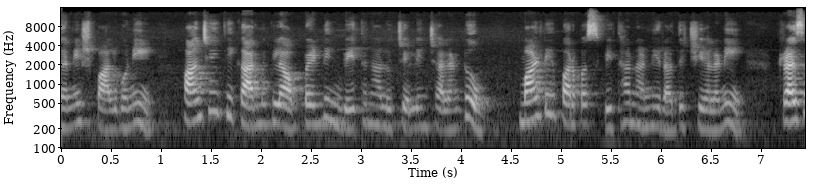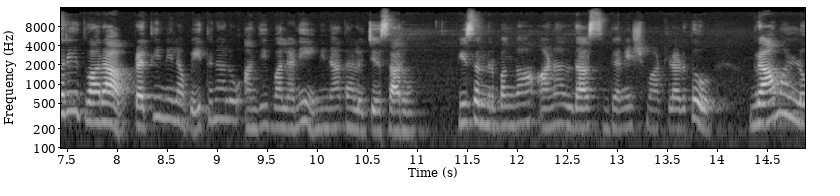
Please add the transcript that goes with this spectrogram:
గణేష్ పాల్గొని పంచాయతీ కార్మికుల పెండింగ్ వేతనాలు చెల్లించాలంటూ మల్టీపర్పస్ విధానాన్ని రద్దు చేయాలని ట్రెజరీ ద్వారా ప్రతి నెల వేతనాలు అందివ్వాలని నినాదాలు చేశారు. ఈ సందర్భంగా అనాల్ దాస్ గణేష్ మాట్లాడుతూ గ్రామాల్లో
